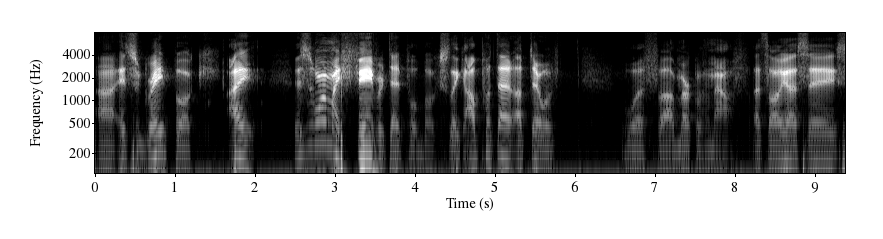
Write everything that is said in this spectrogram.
Uh, it's a great book. I this is one of my favorite Deadpool books. Like I'll put that up there with with uh, Merc with a Mouth. That's all I gotta say. See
